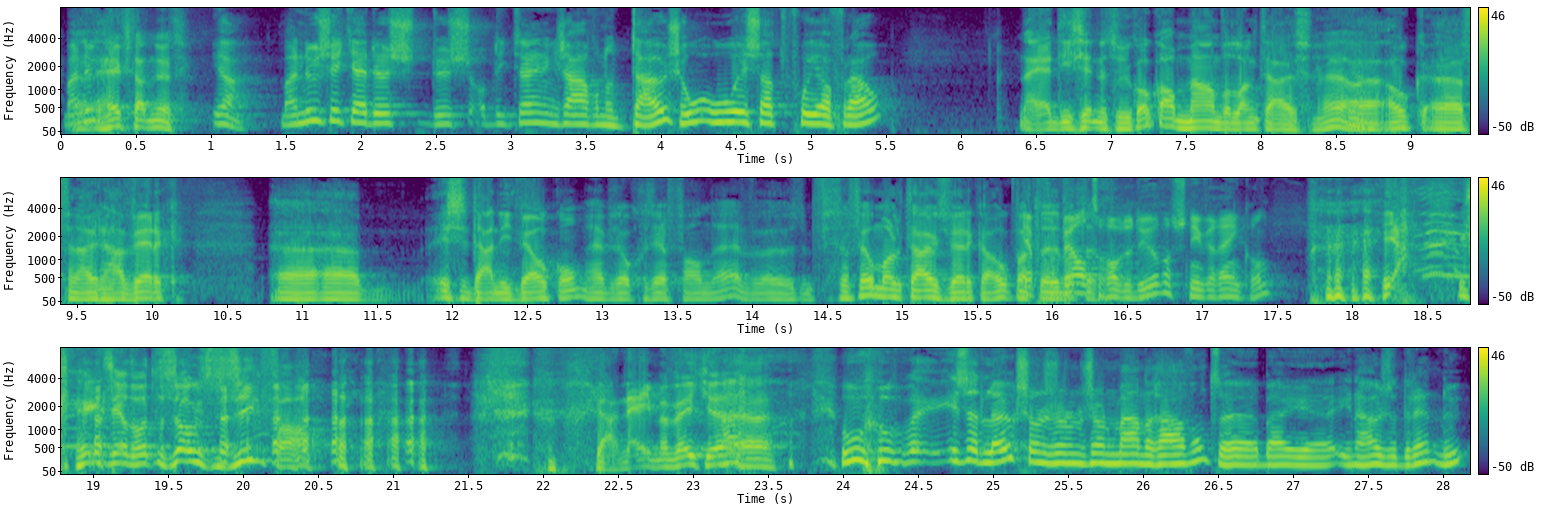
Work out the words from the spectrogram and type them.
Maar nu- heeft dat nut? Ja, maar nu zit jij dus, dus op die trainingsavonden thuis. Hoe, hoe is dat voor jouw vrouw? Nou ja, die zit natuurlijk ook al maandenlang thuis. Hè? Ook eh, vanuit haar werk eh, eh, is ze daar niet welkom. Hebben ze ook gezegd van hè, we, zoveel mogelijk thuiswerken. Ook Je wat, hebt eh, gebeld wat- toch op de deur als ze niet weer heen kon? ja, ik zeg, ik zeg, er wordt er zo ziek van. ja, nee, maar weet je... eh, Hoe, hoe- is dat leuk, zo'n zo'n zo'n maandagavond eh, bij, eh, in Huizen Drent nu?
